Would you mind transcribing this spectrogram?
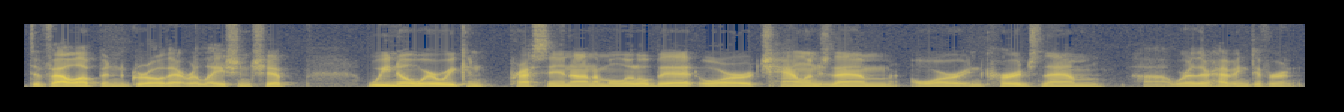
develop and grow that relationship, we know where we can press in on them a little bit or challenge them or encourage them uh, where they're having different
